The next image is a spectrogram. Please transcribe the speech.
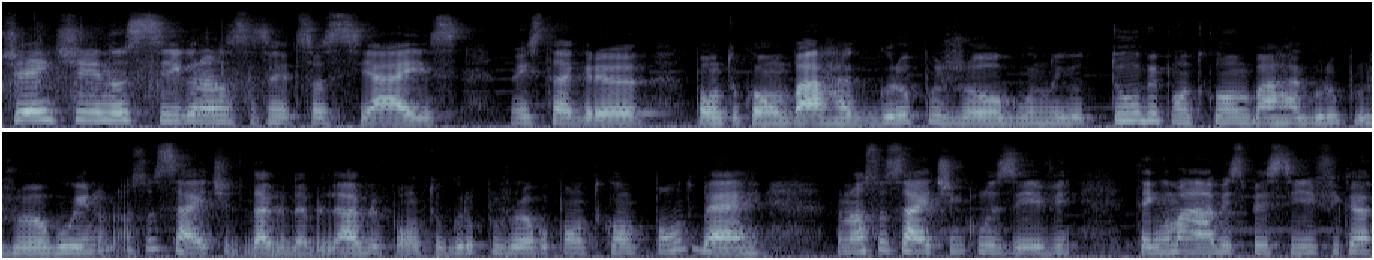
Gente, nos sigam nas nossas redes sociais, no instagram.com.br grupo jogo, no youtube.com.br grupo jogo e no nosso site www.grupojogo.com.br. No nosso site, inclusive, tem uma aba específica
